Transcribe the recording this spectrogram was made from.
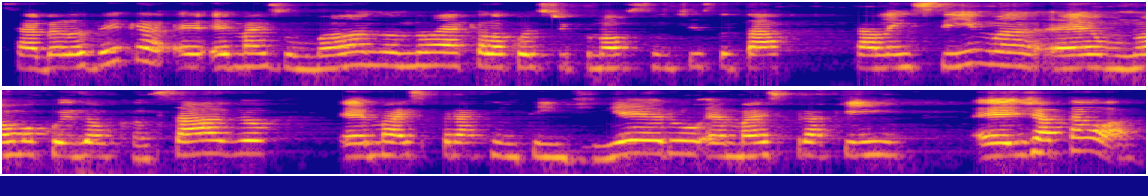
sabe? Ela vê que é, é, mais humano, não é aquela coisa tipo, nosso cientista tá, tá lá em cima, é, não é uma coisa alcançável, é mais para quem tem dinheiro, é mais para quem é, já tá lá.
